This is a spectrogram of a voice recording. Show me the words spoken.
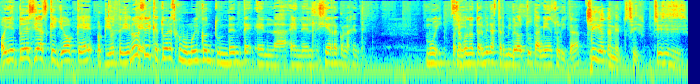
Oye, tú decías que yo qué, porque yo te dije No, que... sí, que tú eres como muy contundente en la en el cierre con la gente. Muy. O Sí. sea, cuando terminas, terminas. Pero tú también, Zurita. Sí, yo también, sí. Sí, sí, sí. sí.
